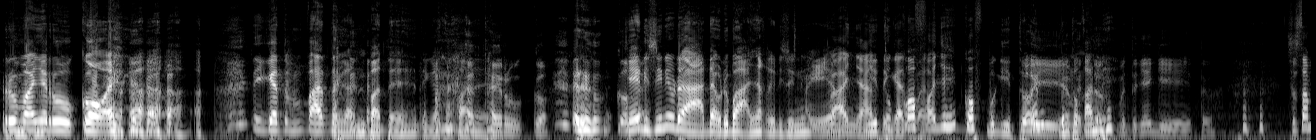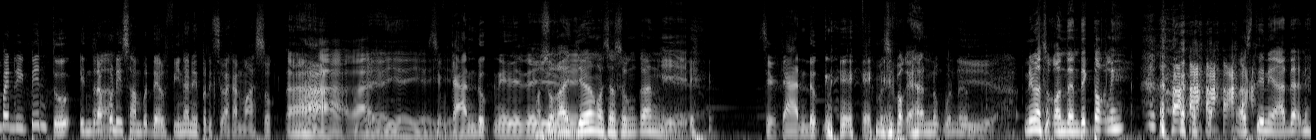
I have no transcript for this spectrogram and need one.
Rumahnya ruko ya. Tiga tempat. Tingkat empat ya, tingkat empat ya. Ruko. ruko. Kayak di sini udah ada, udah banyak deh di sini. Iya. Banyak Itu tingkat kof aja, kof begitu Oh kan iya, bentukannya. betul. bentuknya gitu. Sesampai di pintu, Indra pun disambut Delvina dipersilakan masuk. Nah, kan. Iya iya iya. Si iya. kanduk nih biasanya. Masuk gini. aja nggak usah sungkan. Iya. Si kanduk nih. Mesti pakai handuk bener. Iya. Ini masuk konten TikTok nih. Pasti nih ada nih.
